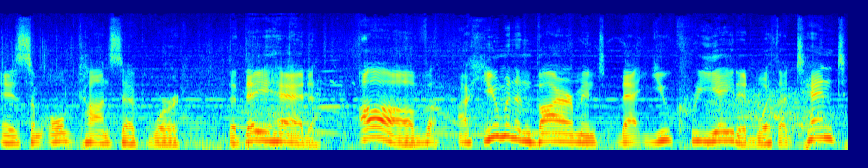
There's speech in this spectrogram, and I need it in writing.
is some old concept work that they had of a human environment that you created with a tent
